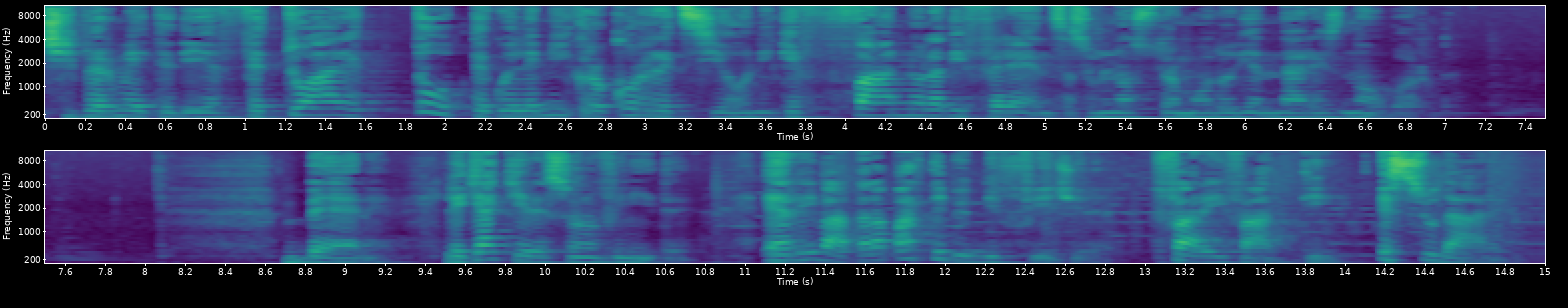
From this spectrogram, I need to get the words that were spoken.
ci permette di effettuare tutte quelle micro correzioni che fanno la differenza sul nostro modo di andare snowboard. Bene, le chiacchiere sono finite. È arrivata la parte più difficile, fare i fatti e sudare.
